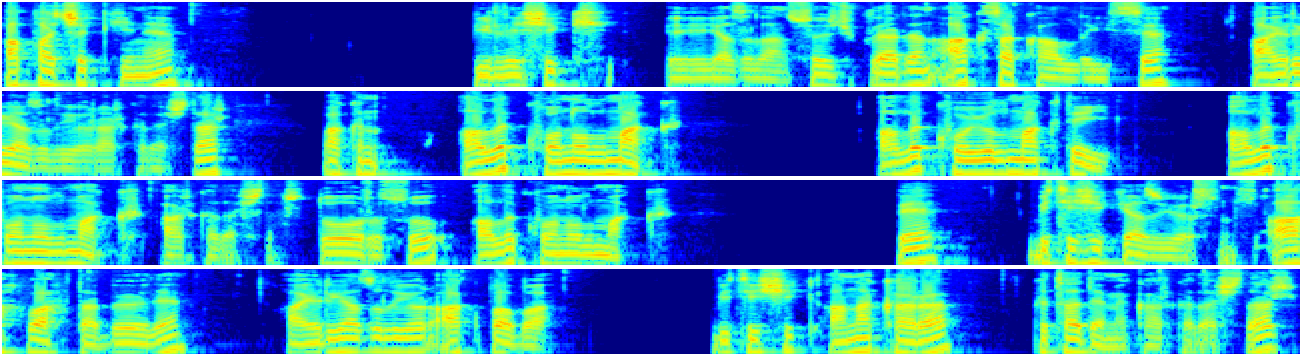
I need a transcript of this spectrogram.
Apaçık yine birleşik e, yazılan sözcüklerden aksakallı ise ayrı yazılıyor arkadaşlar. Bakın alı konulmak, alı koyulmak değil, alı konulmak arkadaşlar. Doğrusu alı konulmak. Ve bitişik yazıyorsunuz. Ahvah da böyle ayrı yazılıyor. Akbaba bitişik ana kara kıta demek arkadaşlar.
